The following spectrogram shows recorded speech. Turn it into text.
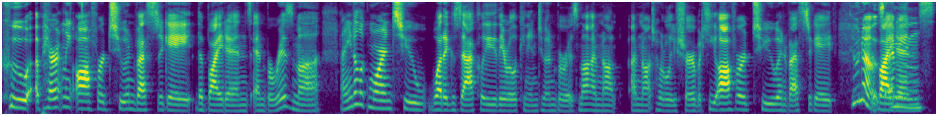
who apparently offered to investigate the Bidens and Burisma. I need to look more into what exactly they were looking into in Burisma. I'm not I'm not totally sure, but he offered to investigate Who the knows? I mean, Bidens.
